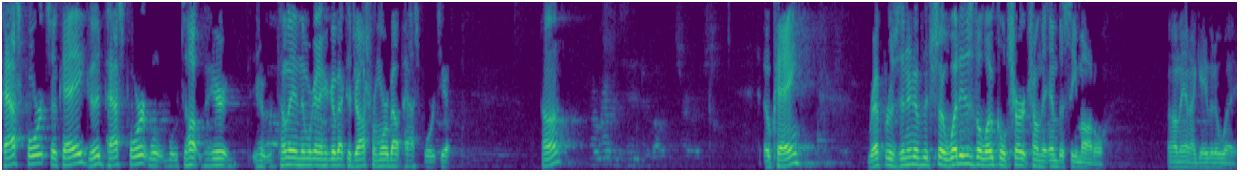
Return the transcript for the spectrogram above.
Passports, okay, good. Passport. We'll, we'll talk here. here tell me, and then we're going to go back to Josh for more about passports. Yep. Huh? Okay. Representative of the so what is the local church on the embassy model? Oh man, I gave it away.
